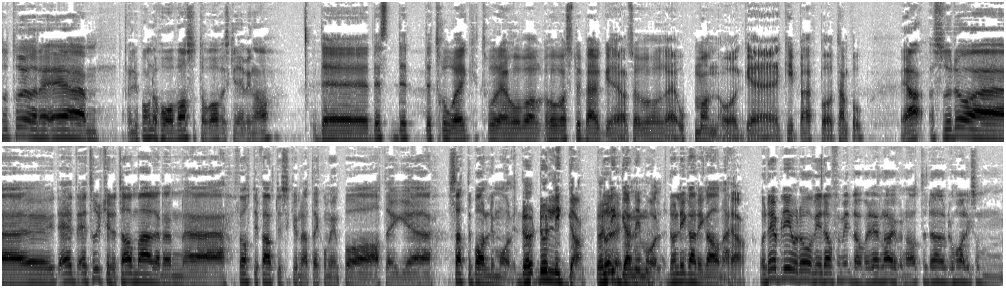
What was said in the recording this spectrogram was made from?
Så tror jeg det er um, jeg lurer på om det er Håvard som tar over skrivinga? Det, det, det, det, tror jeg. Tror det er Håvard, Håvard Stubbhaug, altså vår eh, oppmann og eh, keeper på tempo. Ja, så da eh, jeg, jeg, tror ikke det tar mer enn eh, 40-50 sekunder etter jeg kommer inn på at jeg eh, setter ballen i mål. Da, da ligger han Da, da ligger han i mål. Da ligger han i garnet. Ja. Og det blir jo da videreformidla over den liven at der du har liksom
